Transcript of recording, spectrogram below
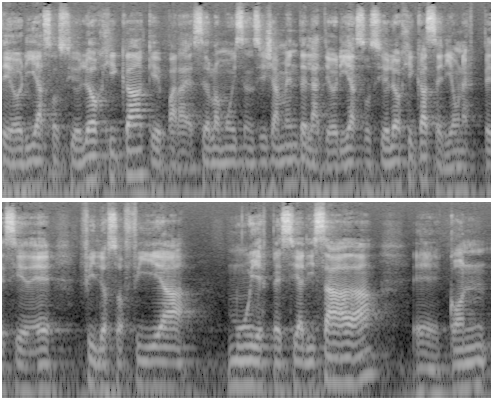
teoría sociológica, que para decirlo muy sencillamente, la teoría sociológica sería una especie de filosofía muy especializada, eh, con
